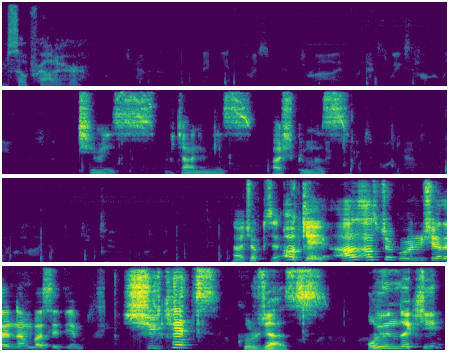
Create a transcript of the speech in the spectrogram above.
I'm so proud of her. İşimiz, bir tanemiz, aşkımız. Ha çok güzel. Okey. Az, az çok oyunun şeylerinden bahsedeyim. Şirket kuracağız. Oyundaki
